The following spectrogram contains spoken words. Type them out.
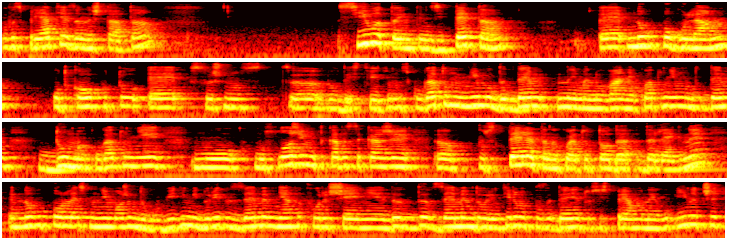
възприятие за нещата, силата, интензитета е много по-голям, отколкото е всъщност в действителност. Когато ние му дадем наименование, когато ние му дадем дума, когато ние му, му сложим, така да се каже, постелята, на която то да, да легне, е много по-лесно. Ние можем да го видим и дори да вземем някакво решение, да, да вземем, да ориентираме поведението си спрямо него. Иначе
